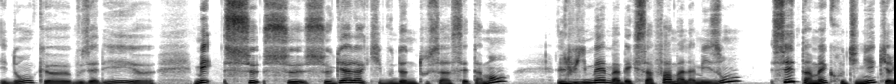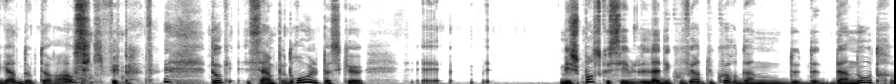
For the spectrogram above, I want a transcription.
Et donc, euh, vous allez... Mais ce, ce gars-là qui vous donne tout ça, cet amant, lui-même avec sa femme à la maison, c'est un mec routinier qui regarde Dr House et qui fait pas... donc, c'est un peu drôle parce que... Mais je pense que c'est la découverte du corps d'un autre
